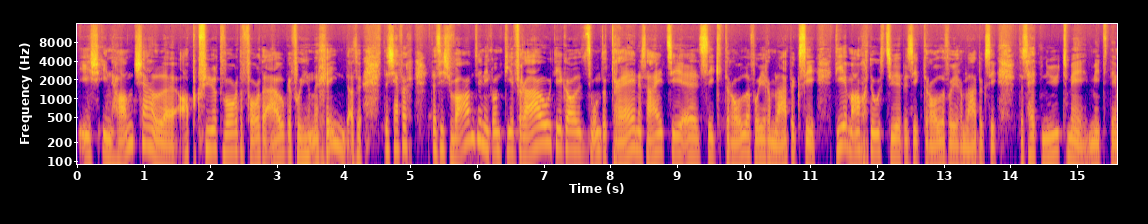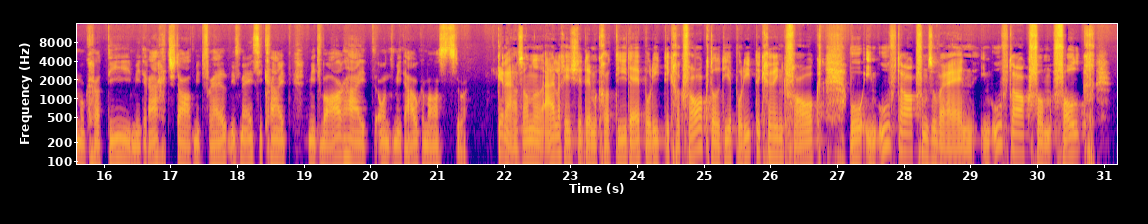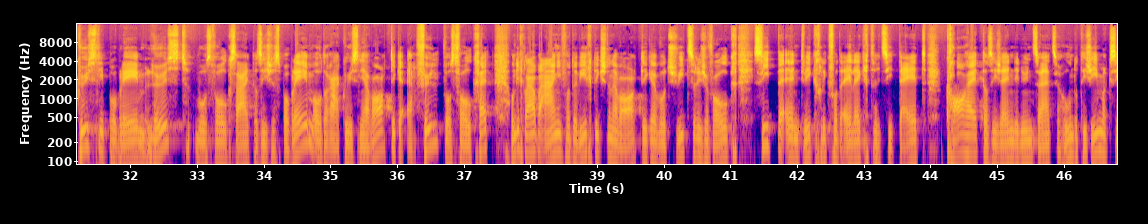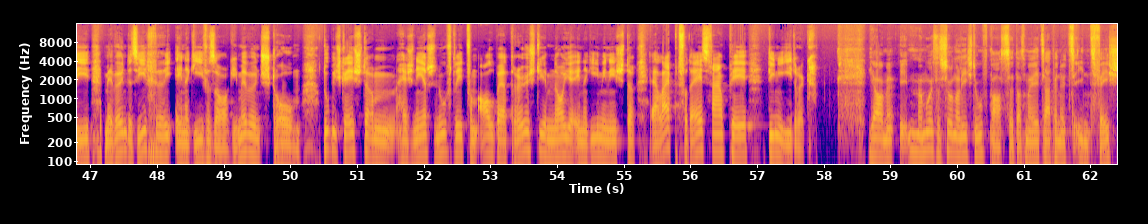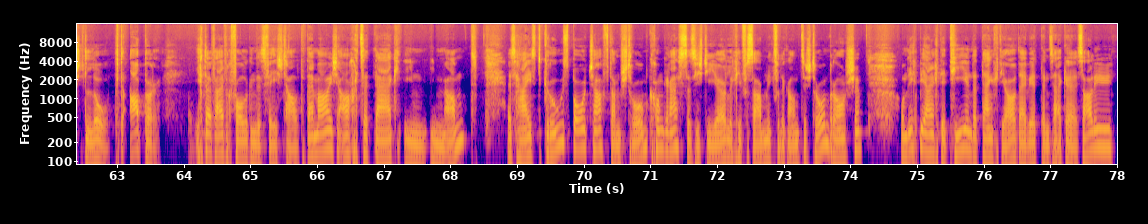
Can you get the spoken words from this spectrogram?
ist in Handschellen abgeführt worden vor den Augen von ihrem Kind. Also das ist einfach, das ist wahnsinnig. Und die Frau, die geht unter Tränen, sagt sie, äh, sei die Rolle von ihrem Leben gewesen. Die Macht auszuüben, sei die Rolle von ihrem Leben gewesen. Das hat nichts mehr mit Demokratie, mit Rechtsstaat, mit Verhältnismäßigkeit, mit Wahrheit und mit Augenmaß zu tun. Genau, sondern eigentlich ist die Demokratie der Politiker gefragt oder die Politikerin gefragt, wo im Auftrag vom Souverän, im Auftrag vom Volk gewisse Probleme löst, wo das Volk sagt, das ist ein Problem oder auch gewisse Erwartungen erfüllt, wo das Volk hat. Und ich glaube, eine der wichtigsten Erwartungen, die das schweizerische Volk seit der Entwicklung von der Elektrizität hat, das ist Ende 19. Jahrhundert, ist immer gewesen, wir wollen eine sichere Energieversorgung, wir wollen Strom. Du bist gestern, hast den ersten Auftritt von Albert Rösti, dem neuen Energieminister, erlebt von der SVP. Deine Eindrücke? Ja, man, man muss als Journalist aufpassen, dass man jetzt eben nicht ins Fest lobt. Aber ich darf einfach Folgendes festhalten. Der Mann ist 18 Tage im, im Amt. Es heißt Grußbotschaft am Stromkongress. Das ist die jährliche Versammlung von der ganzen Strombranche. Und ich bin eigentlich dort hier und da denkt, ja, der wird dann sagen, Salü,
